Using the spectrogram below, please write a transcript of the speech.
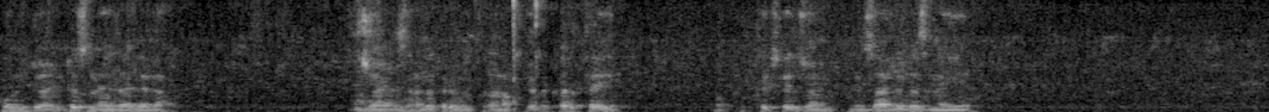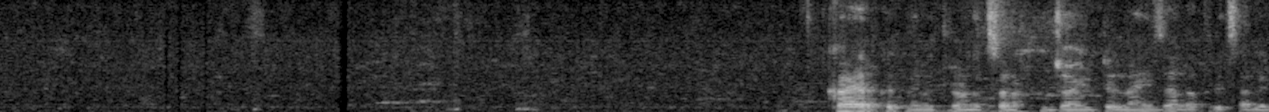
कोणी जॉईंटच नाही झालेला. जॉईंट झालं तर मित्रांनो आपल्याला करता येईल. प्रत्यक्षात जॉईंट कोणी झालेलंच नाही आहे काय हरकत नाही मित्रांनो चला. जॉईंट नाही झाला तरी चालेल.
